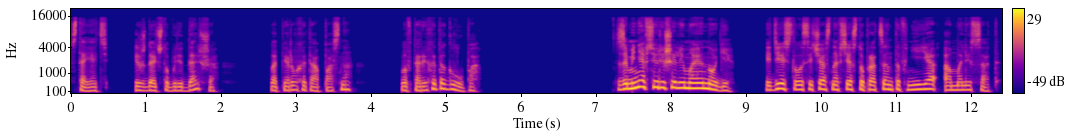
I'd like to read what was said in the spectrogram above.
Стоять и ждать, что будет дальше? Во-первых, это опасно. Во-вторых, это глупо. За меня все решили мои ноги, и действовала сейчас на все сто процентов не я, а Малисат.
